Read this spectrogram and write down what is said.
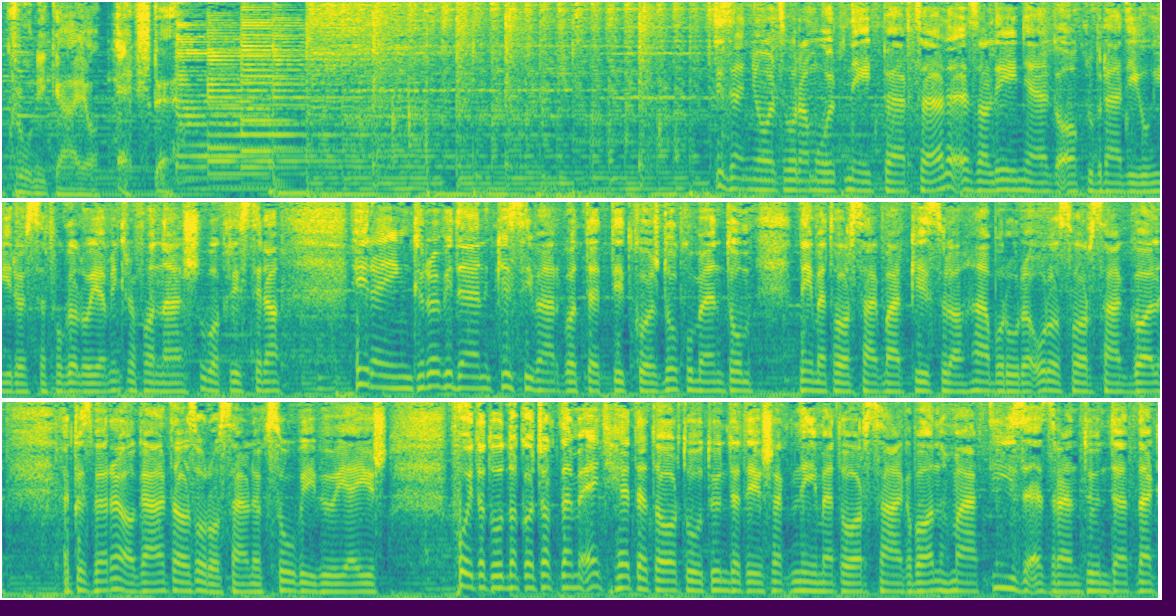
krónikája este. 18 óra múlt 4 perccel, ez a lényeg, a Klubrádió hír összefoglalója mikrofonnál Suba Krisztina. Híreink röviden kiszivárgott egy titkos dokumentum, Németország már készül a háborúra Oroszországgal, közben reagálta az orosz elnök szóvívője is. Folytatódnak a csak nem egy hete tartó tüntetések Németországban, már tízezren tüntetnek.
